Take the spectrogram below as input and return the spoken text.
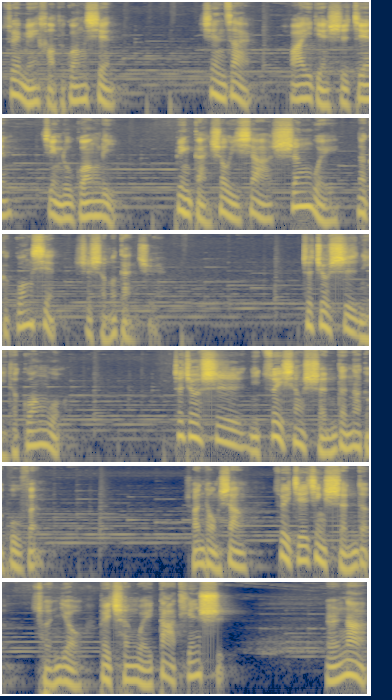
最美好的光线。现在花一点时间进入光里，并感受一下身为那个光线是什么感觉。这就是你的光我，这就是你最像神的那个部分。传统上最接近神的存有被称为大天使，而那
